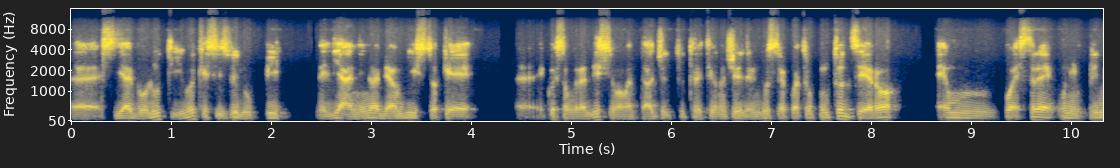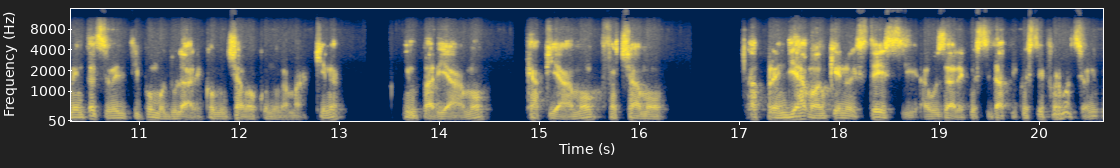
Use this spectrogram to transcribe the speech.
eh, sia evolutivo e che si sviluppi negli anni. Noi abbiamo visto che, eh, e questo è un grandissimo vantaggio di tutte le tecnologie dell'industria 4.0, un, può essere un'implementazione di tipo modulare. Cominciamo con una macchina, impariamo, capiamo, facciamo, apprendiamo anche noi stessi a usare questi dati, queste informazioni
